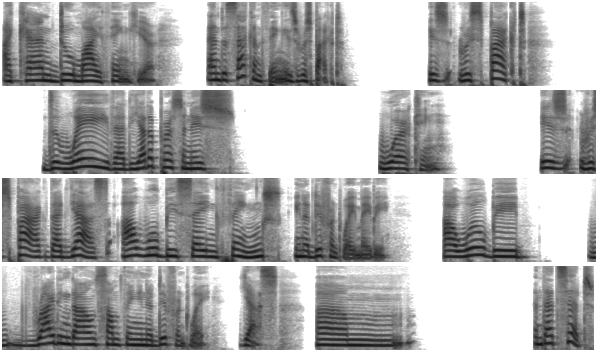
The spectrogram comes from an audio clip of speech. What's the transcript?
I can do my thing here. And the second thing is respect. Is respect the way that the other person is working. Is respect that, yes, I will be saying things in a different way, maybe. I will be writing down something in a different way. Yes. Um, and that's it.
